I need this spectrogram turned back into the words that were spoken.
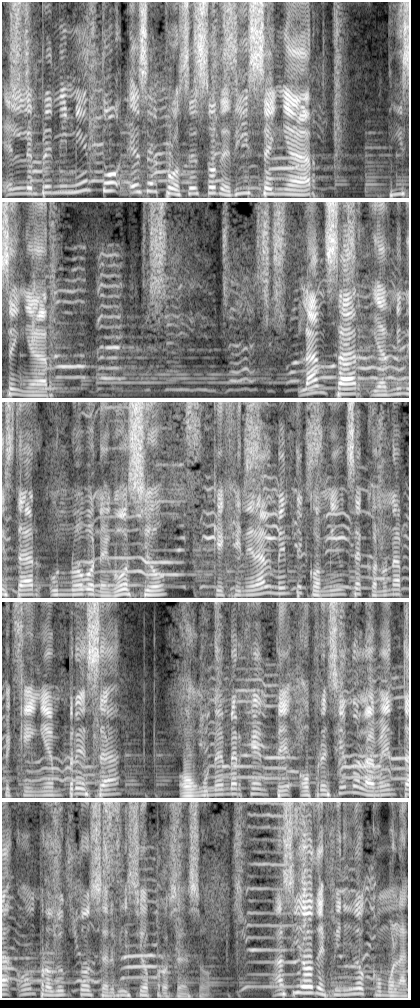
El emprendimiento es el proceso de diseñar, diseñar, lanzar y administrar un nuevo negocio que generalmente comienza con una pequeña empresa o una emergente ofreciendo a la venta un producto, servicio o proceso. Ha sido definido como la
